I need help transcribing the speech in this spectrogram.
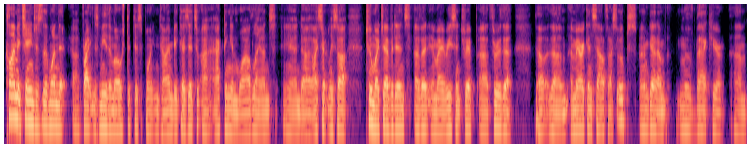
climate change is the one that uh, frightens me the most at this point in time because it's uh, acting in wildlands. And uh, I certainly saw too much evidence of it in my recent trip through the, the, the American Southwest. Oops, I'm gonna move back here. Um,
